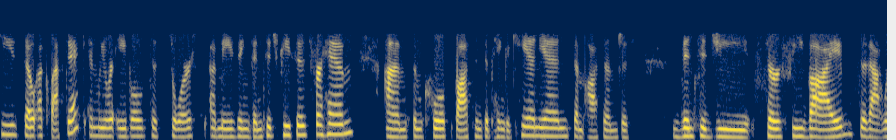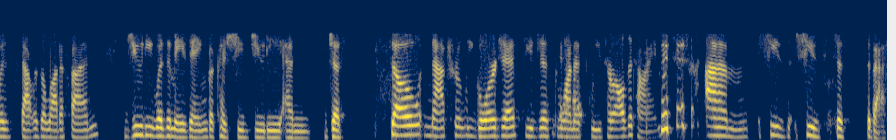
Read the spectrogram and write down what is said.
he's so eclectic, and we were able to source amazing vintage pieces for him um, some cool spots in Topanga Canyon, some awesome just vintagey surfy vibes. So that was that was a lot of fun. Judy was amazing because she's Judy and just so naturally gorgeous. You just yeah. want to squeeze her all the time. um she's she's just the best.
